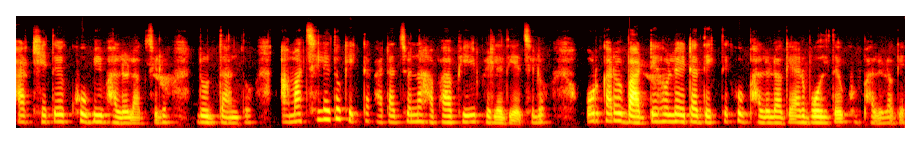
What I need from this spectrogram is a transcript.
আর খেতে খুবই ভালো লাগছিল, দুর্দান্ত। আমার ছেলে তো কেকটা কাটার জন্য হাফাহাফি ফেলে দিয়েছিল। ওর কারও বার্থডে হলে এটা দেখতে খুব ভালো লাগে আর বলতেও খুব ভালো লাগে।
